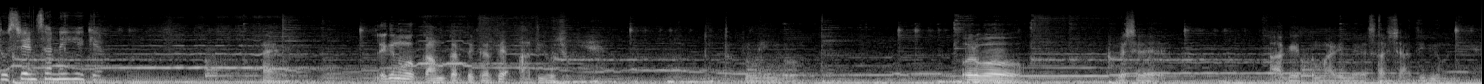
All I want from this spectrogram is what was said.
दूसरे इंसान नहीं है क्या? है। लेकिन वो काम करते करते आदि हो चुकी है। तुम तो नहीं हो। और वो वैसे आगे तुम्हारी मेरे साथ शादी भी होनी है।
